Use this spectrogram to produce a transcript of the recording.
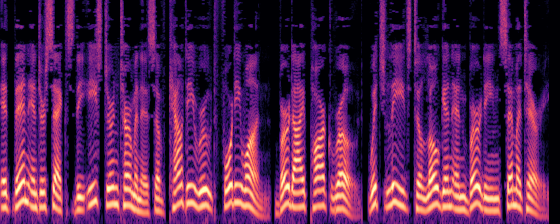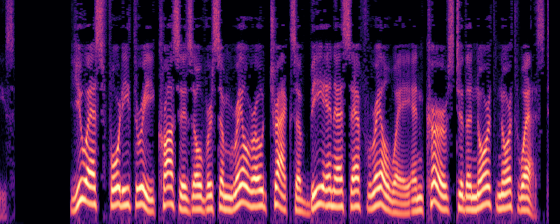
It then intersects the eastern terminus of County Route 41 Birdeye Park Road, which leads to Logan and Burdine cemeteries. US 43 crosses over some railroad tracks of BNSF Railway and curves to the north-northwest.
